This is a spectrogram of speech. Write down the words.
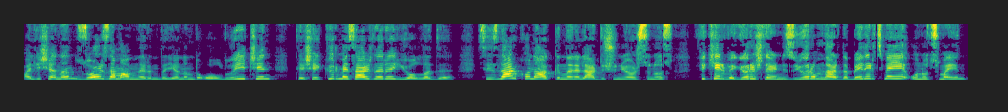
Alişan'ın zor zamanlarında yanında olduğu için teşekkür mesajları yolladı. Sizler konu hakkında neler düşünüyorsunuz? Fikir ve görüşlerinizi yorumlarda belirtmeyi unutmayın.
